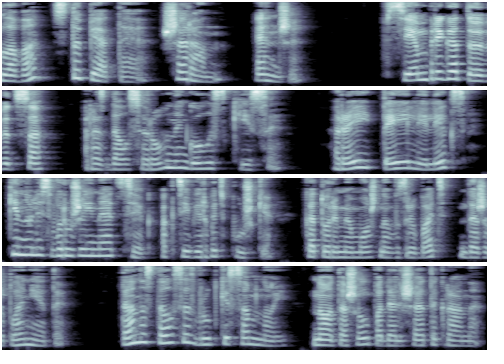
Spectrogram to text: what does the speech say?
Глава 105. Шаран. Энджи. «Всем приготовиться!» – раздался ровный голос кисы. Рэй, Тейли, Лекс кинулись в оружейный отсек активировать пушки, которыми можно взрывать даже планеты. Тан остался в рубке со мной, но отошел подальше от экрана.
